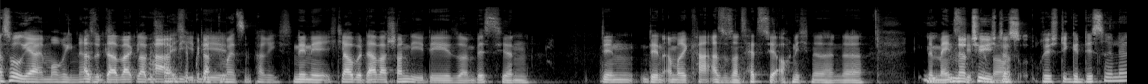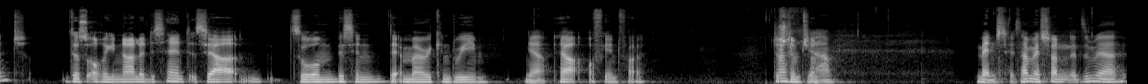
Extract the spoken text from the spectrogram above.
Ach so, ja, im Original. Also da war, glaube ich, ah, schon ich die habe gedacht, Idee. du meinst in Paris. Nee, nee, ich glaube, da war schon die Idee, so ein bisschen den, den Amerikaner, also sonst hättest du ja auch nicht eine, eine, eine Main Street Natürlich, gebaut. das richtige Disneyland, das originale Disneyland ist ja so ein bisschen der American Dream. Ja. Ja, auf jeden Fall. Das Ach, stimmt schon. Ja. Mensch, jetzt haben wir schon, jetzt sind wir,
